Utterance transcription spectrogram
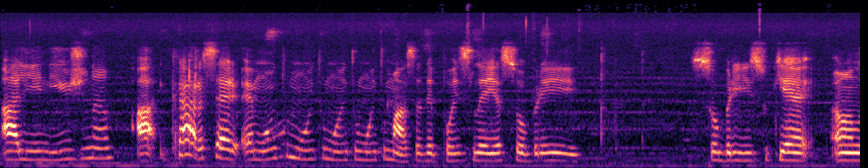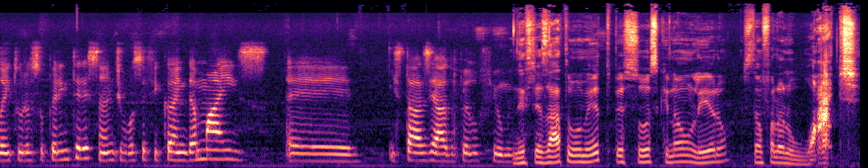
alienígena. Ah, cara, sério, é muito, muito, muito, muito massa. Depois leia sobre. Sobre isso, que é uma leitura super interessante. Você fica ainda mais é, extasiado pelo filme. Neste exato momento, pessoas que não leram estão falando, what?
